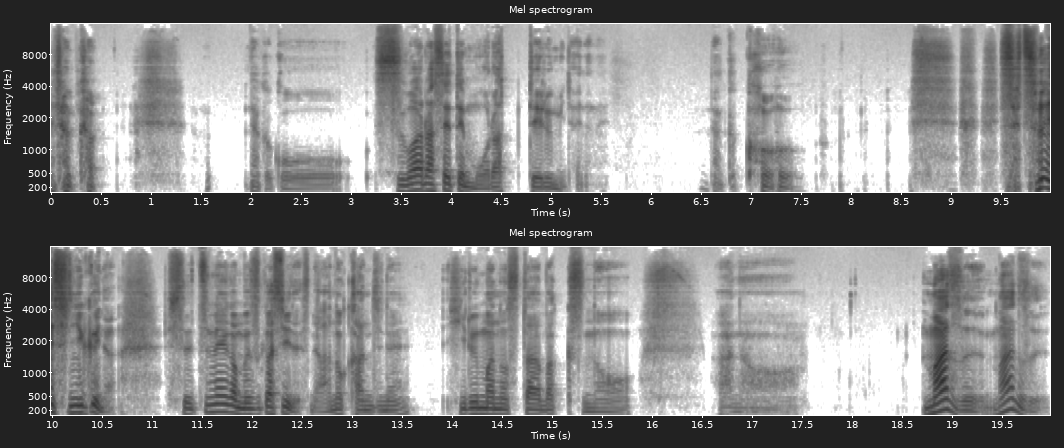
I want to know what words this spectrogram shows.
う なんかなんかこう座らせてもらってるみたいなね。なんかこう 説明しにくいな。説明が難しいですねあの感じね昼間のスターバックスのあのまずまず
